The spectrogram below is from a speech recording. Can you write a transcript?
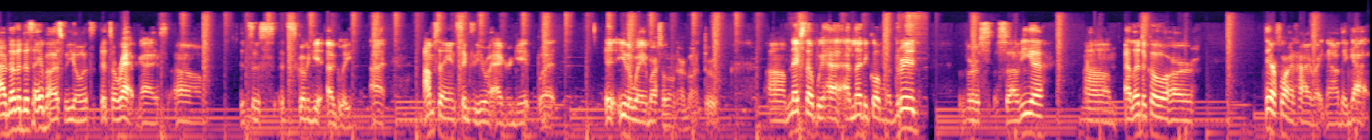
I have nothing to say about Espanyol. It's it's a wrap, guys. Um, it's just it's going to get ugly. I I'm saying 6-0 aggregate, but it, either way, Barcelona are going through. Um, next up, we have Atletico Madrid versus Sevilla. Um, Atletico are they're flying high right now. They got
